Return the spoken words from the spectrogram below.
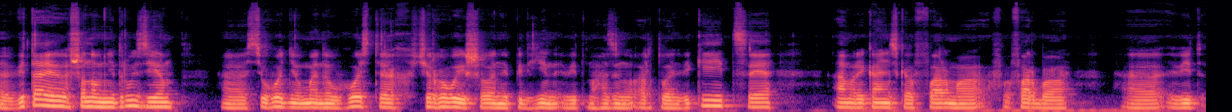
Вітаю, шановні друзі. Е, Сьогодні у мене в гостях черговий шалений підгін від магазину Artline VK. Це американська фарма, фарба е, від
